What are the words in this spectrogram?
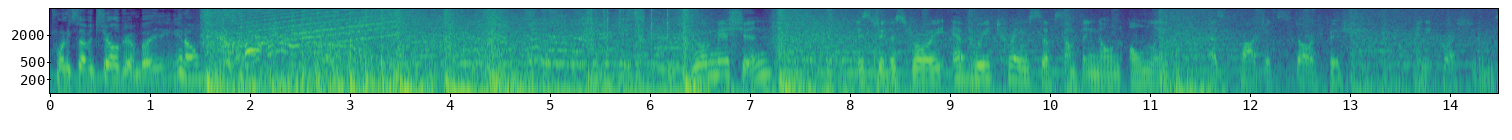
27 children, but, you know. Your mission is to destroy every trace of something known only as Project Starfish. Any questions?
